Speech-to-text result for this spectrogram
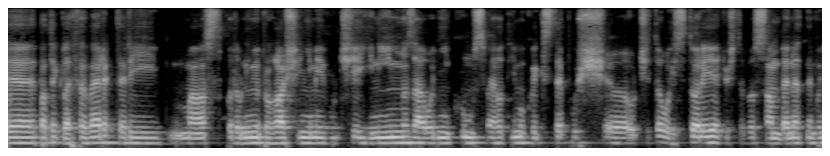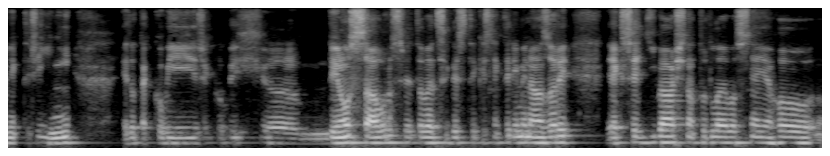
je Patrik Lefever, který má s podobnými prohlášeními vůči jiným závodníkům svého týmu Quickstep už eh, určitou historii, ať už to byl Sam Bennett nebo někteří jiní. Je to takový, řekl bych, eh, dinosaur světové cyklistiky s některými názory. Jak se díváš na tohle vlastně jeho,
